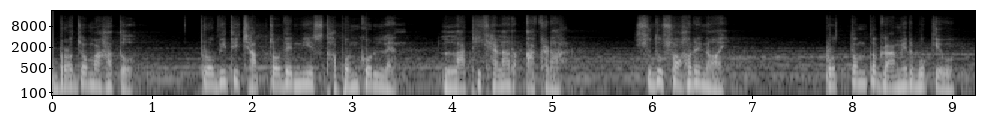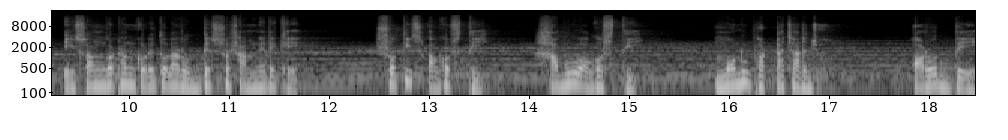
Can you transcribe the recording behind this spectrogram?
ব্রজ মাহাতো প্রভৃতি ছাত্রদের নিয়ে স্থাপন করলেন লাঠি খেলার আখড়া। শুধু শহরে নয় প্রত্যন্ত গ্রামের বুকেও এই সংগঠন গড়ে তোলার উদ্দেশ্য সামনে রেখে সতীশ অগস্তি, হাবু অগস্তি, মনু ভট্টাচার্য, অরদ দে,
